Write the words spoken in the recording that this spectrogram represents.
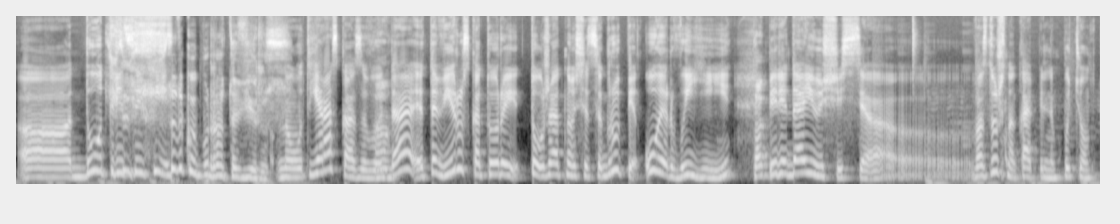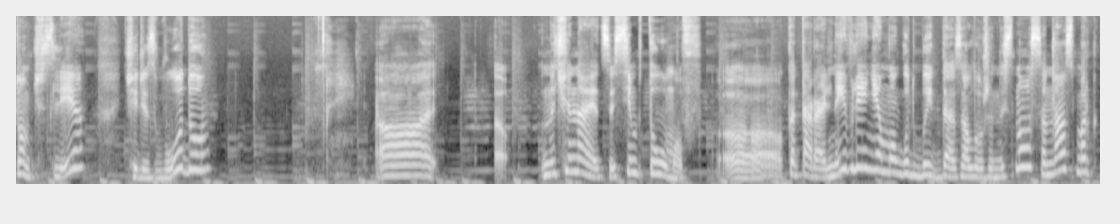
э, до 30... Что, что такое ротавирус? Ну вот я рассказываю, А. да, это вирус, который тоже относится к группе ОРВИ, Так. передающийся э, воздушно-капельным путем, в том числе через воду. А, э, Начинается с симптомов э, катаральные явления могут быть, да, заложенность носа, насморк.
